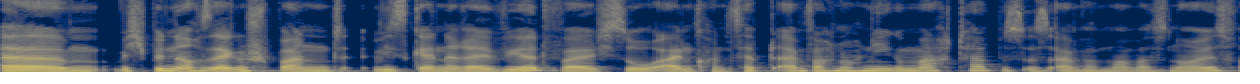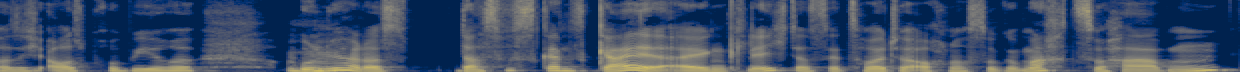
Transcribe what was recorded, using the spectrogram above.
Ähm, ich bin auch sehr gespannt, wie's generell wird, weil ich so ein Konzept einfach noch nie gemacht habe. Es ist einfach mal was Neues, was ich ausprobiere. Und Mhm. ja, das das ist ganz geil eigentlich, das jetzt heute auch noch so gemacht zu haben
